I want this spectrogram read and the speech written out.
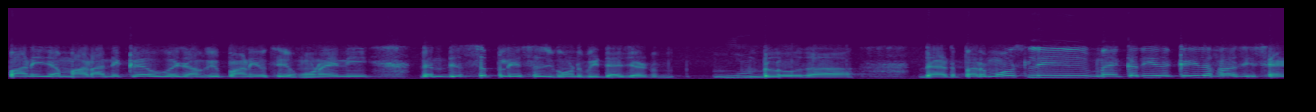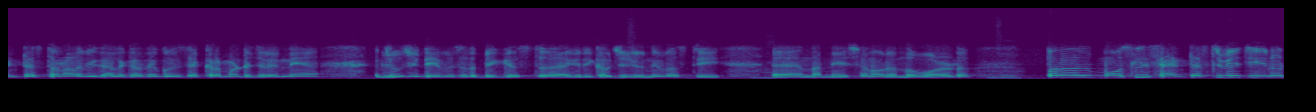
ਪਾਣੀ ਜਾਂ ਮਾੜਾ ਨਿਕਲਿਆ ਹੋਊਗਾ ਜਾਂ ਕੋਈ ਪਾਣੀ ਉੱਥੇ ਹੋਣਾ ਹੀ ਨਹੀਂ then this place is going to be desert below the that ਪਰ ਮੋਸਟਲੀ ਮੈਂ ਕਦੀ ਕਈ ਦਫਾ ਅਸੀਂ ਸਾਇੰਟਿਸਟਾਂ ਨਾਲ ਵੀ ਗੱਲ ਕਰਦੇ ਕੋਈ ਸੈਕਰਾਮੈਂਟੋ ਚ ਰਹਿੰਦੇ ਆ UC Davis the biggest agriculture university in the nation or in the world ਪਰ ਮੋਸਟਲੀ ਸਾਇੰਟਿਸਟ ਵੀ ਚੀਜ਼ ਨੂੰ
